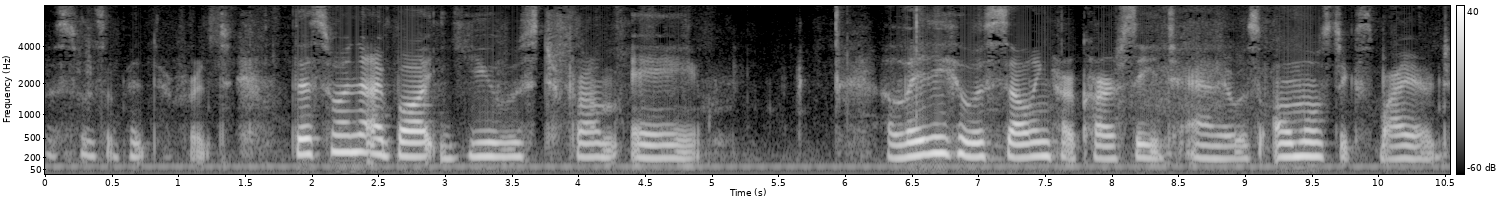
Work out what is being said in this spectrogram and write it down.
this one's a bit different. This one I bought used from a a lady who was selling her car seat and it was almost expired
